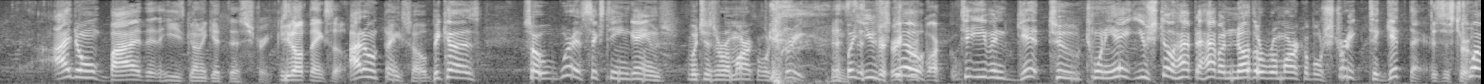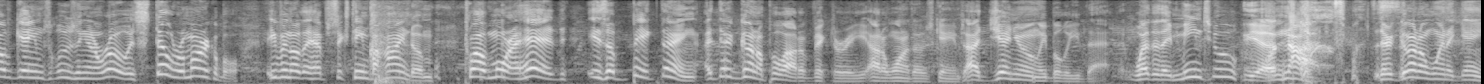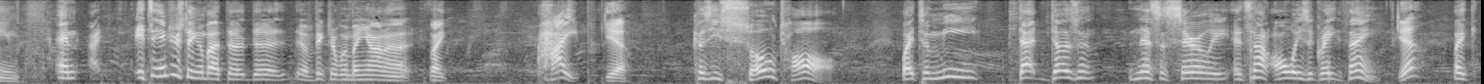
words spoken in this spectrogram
I don't buy that he's going to get this streak. You don't think so? I don't think so because so we're at 16 games, which is a remarkable streak. but you still remarkable. to even get to 28, you still have to have another remarkable streak to get there. This is true. 12 games losing in a row is still remarkable, even though they have 16 behind them. 12 more ahead is a big thing. Uh, they're gonna pull out a victory out of one of those games. I genuinely believe that, whether they mean to Yeah. or not, to they're gonna win a game. And I, it's interesting about the the, the Victor Wembanyama like hype Yeah. because he's so tall. But to me, that doesn't necessarily. It's not always a great thing. Yeah. Like,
